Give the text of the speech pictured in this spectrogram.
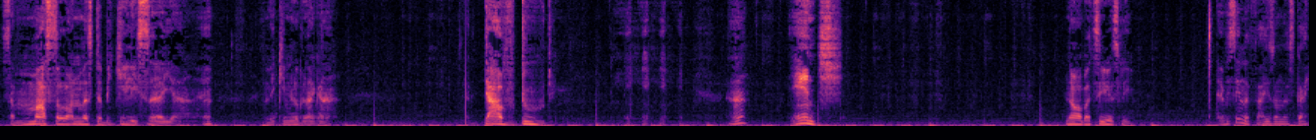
some muscle on Mr. Bekele, sir, yeah. Huh? Make him look like a, a dove dude. huh? Inch. No, but seriously. Have you seen the thighs on this guy?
